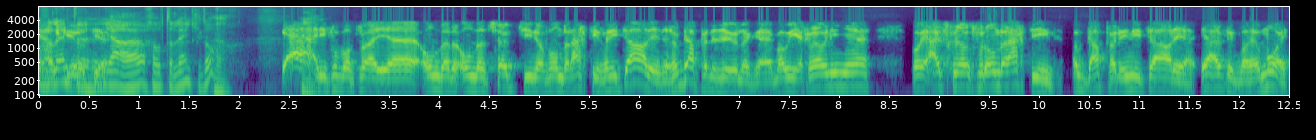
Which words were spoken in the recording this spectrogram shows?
Italiaans Valente, ja, groot talentje, toch? Ja, die voetbalt bij eh, onder, onder het 17 of onder 18 van Italië. Dat is ook dapper natuurlijk. Hè. Woon je in Groningen, word je uitgenodigd voor onder 18. Ook dapper in Italië. Ja, dat vind ik wel heel mooi.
